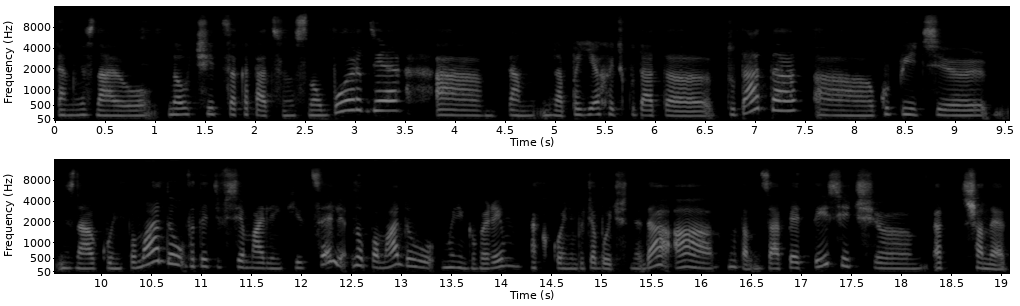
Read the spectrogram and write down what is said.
там, не знаю, научиться кататься на сноуборде, а, там, не знаю, поехать куда-то туда-то, а, купить, э, не знаю, какую-нибудь помаду. Вот эти все маленькие цели. Ну, помаду мы не говорим о какой-нибудь обычной, да, а, ну, там, за 5000 э, от Шанет.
